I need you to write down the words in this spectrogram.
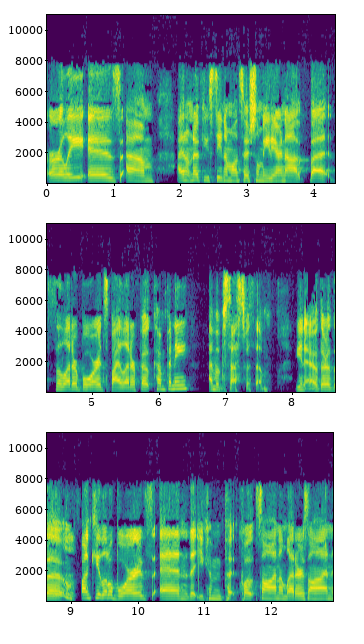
Early is um, I don't know if you've seen them on social media or not, but the letter boards by Letterfolk Company. I'm obsessed with them. You know, they're the funky little boards and that you can put quotes on and letters on.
